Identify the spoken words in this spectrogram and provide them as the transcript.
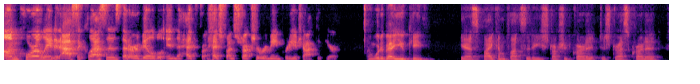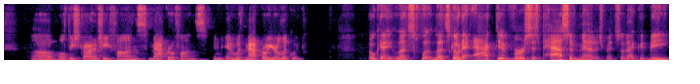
uncorrelated asset classes that are available in the hedge fund structure remain pretty attractive here. And what about you, Keith? Yes, by complexity, structured credit, distressed credit, uh, multi-strategy funds, macro funds, and, and with macro, you're liquid. Okay, let's let's go to active versus passive management. So that could be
